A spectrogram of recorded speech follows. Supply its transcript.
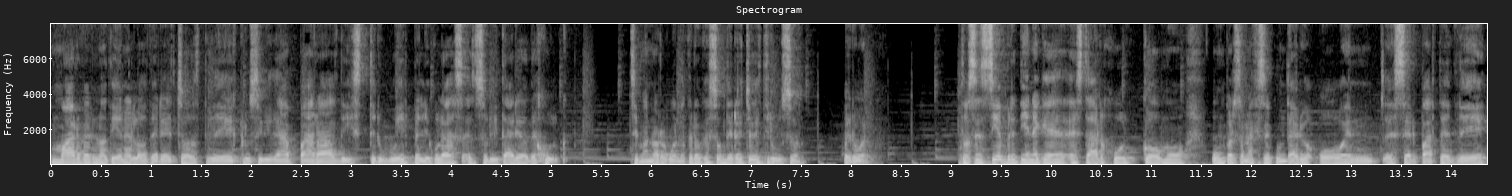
Marvel no tiene los derechos de exclusividad para distribuir películas en solitario de Hulk. Si mal no recuerdo, creo que son derechos de distribución. Pero bueno. Entonces siempre tiene que estar Hulk como un personaje secundario o en eh, ser parte de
